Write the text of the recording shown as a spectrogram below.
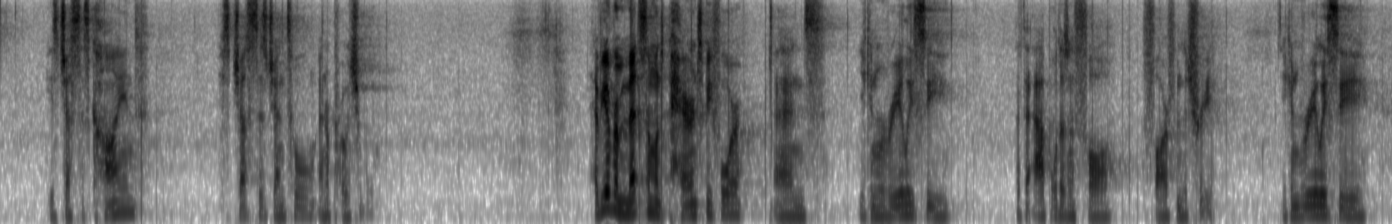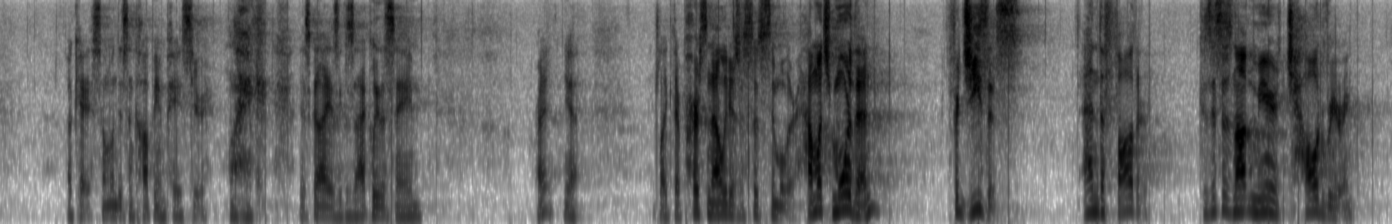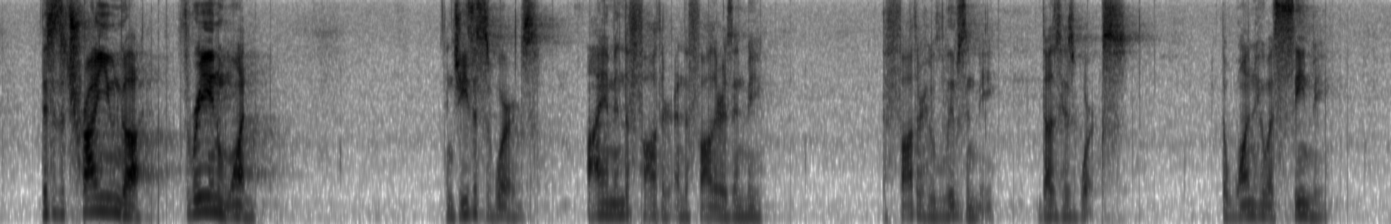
he's just as kind, he's just as gentle and approachable. Have you ever met someone's parents before and you can really see that the apple doesn't fall far from the tree? You can really see, okay, someone did some copy and paste here. Like, this guy is exactly the same, right? Yeah. Like, their personalities are so similar. How much more then for Jesus and the Father? Because this is not mere child rearing, this is a triune God, three in one. In Jesus' words, I am in the Father, and the Father is in me. The Father who lives in me does his works. The one who has seen me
